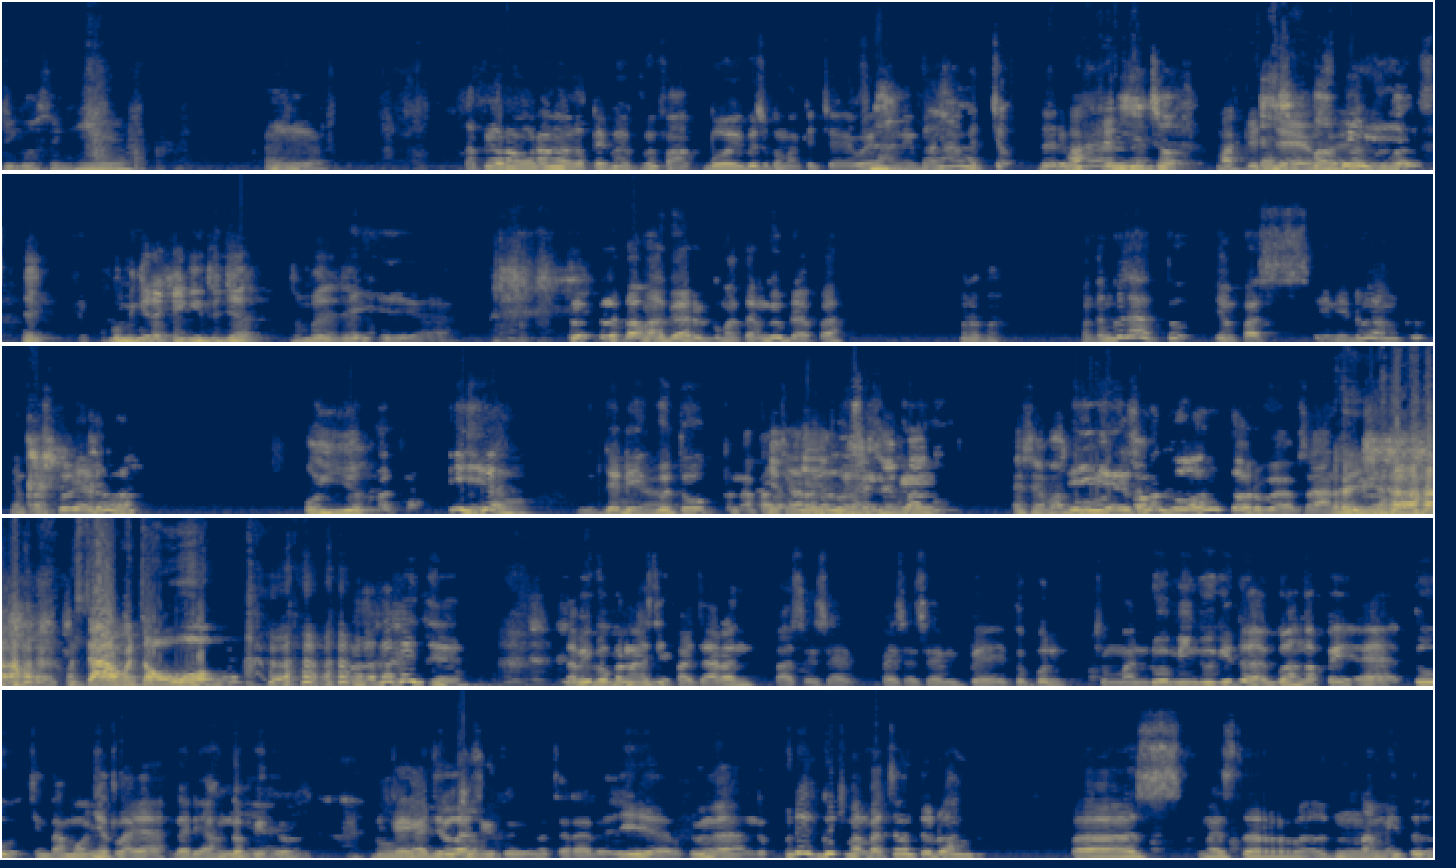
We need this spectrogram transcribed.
digoseng iya. Ah, iya. Tapi orang-orang nganggepnya gue gue fuckboy gue suka make cewek. Nah. aneh banget cok. Dari Make mana? iya cok. Make eh sumpah cewek. gua, gua, eh, gua mikirnya kayak gitu ja sumpah ya Ja. iya. Lu, lu tau gak gar gue mantan gue berapa? Berapa? Mantan gue satu. Yang pas ini doang tuh yang pas kuliah doang. Oh iya. Iya. Oh, jadi iya. gue tuh pernah ya, pacaran ya, tuh lu SMP. SMA gua- SMA gua iya sama gontor gue Oh, santai. Iya. Siapa cowok? makanya. Tapi gue pernah sih pacaran pas, S- pas SMP itu pun cuman dua minggu gitu lah gue anggapnya ya tuh cinta monyet lah ya. Nggak dianggap Iya, gitu. Kayak nggak minggu, jelas gitu pacaran. Iya gue nggak anggap. Udah gue cuma pacaran tuh doang. Pas semester 6 itu.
